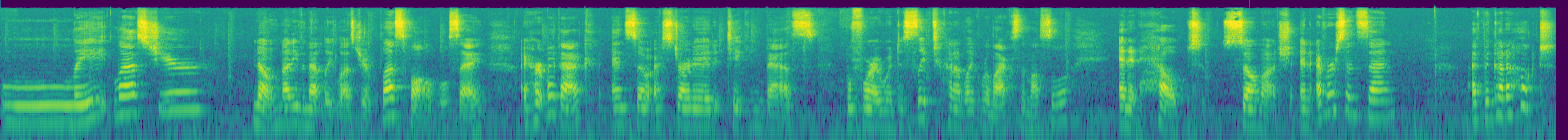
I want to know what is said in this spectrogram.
late last year. No, not even that late last year. Last fall, we'll say. I hurt my back, and so I started taking baths before I went to sleep to kind of like relax the muscle, and it helped so much. And ever since then, I've been kind of hooked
